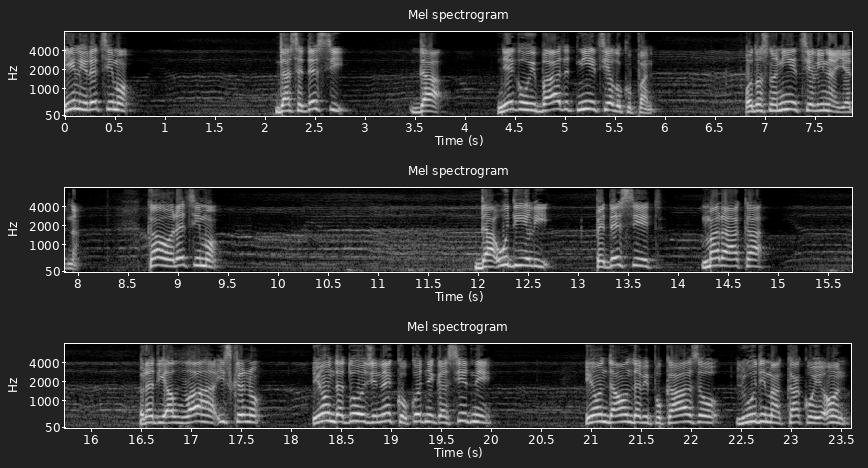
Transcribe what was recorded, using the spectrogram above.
Ili recimo da se desi da njegov ibadet nije cjelokupan, odnosno nije cijelina jedna. Kao recimo da udijeli 50 maraka radi Allaha iskreno i onda dođe neko kod njega sjedne i onda onda bi pokazao ljudima kako je on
